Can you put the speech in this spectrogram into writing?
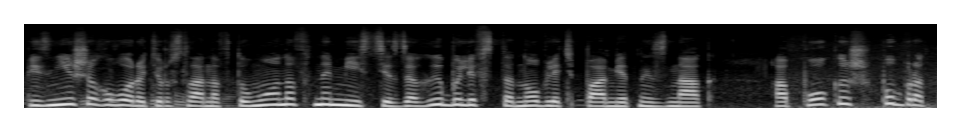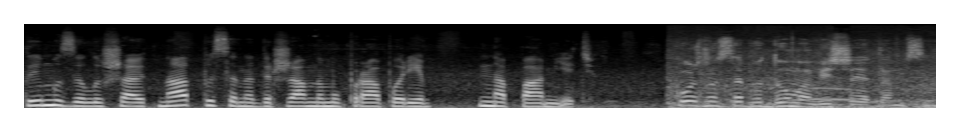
Пізніше, говорить Руслан Автомонов, на місці загибелі встановлять пам'ятний знак. А поки ж побратими залишають надписи на державному прапорі на пам'ять. Кожен себе вдома вішає там собі,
